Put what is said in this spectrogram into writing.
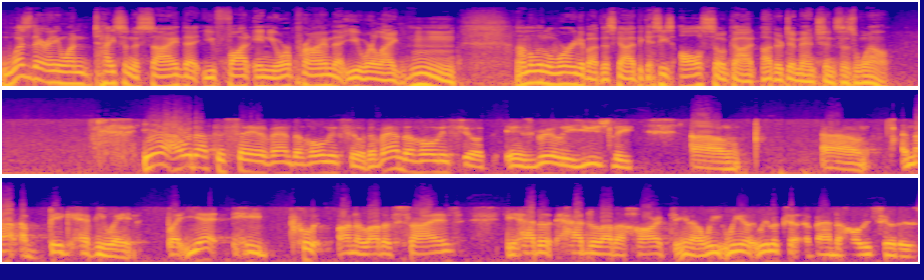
Was there anyone Tyson aside that you fought in your prime that you were like, hmm, I'm a little worried about this guy because he's also got other dimensions as well. Yeah, I would have to say Evander Holyfield. Evander Holyfield is really usually um, um, not a big heavyweight, but yet he put on a lot of size. He had a, had a lot of heart. You know, we we we looked at Evander Holyfield as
